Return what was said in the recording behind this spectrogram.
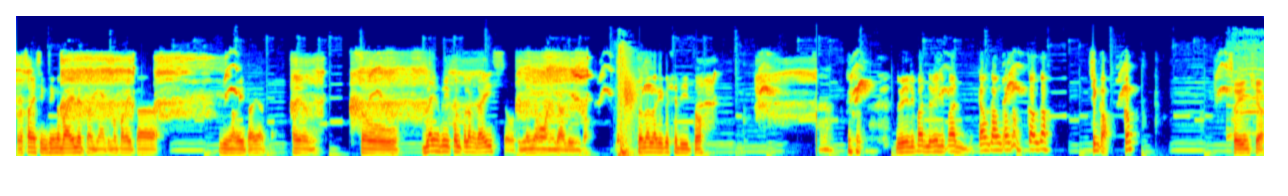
Pero sa sing-sing na violet. Hindi natin mapakita. Hindi makita yata. Ayun. So, blind recall ko lang, guys. So, tingnan nyo kung anong gagawin ko. So, lalagay ko siya dito. lumilipad, lumilipad. Come, come, come, come, come, come. Cinco, come. So, yun siya.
